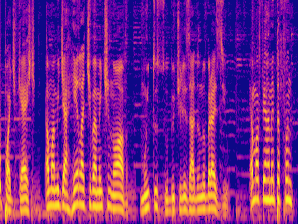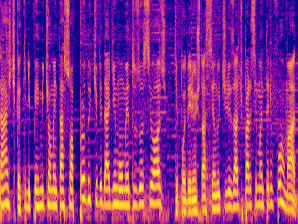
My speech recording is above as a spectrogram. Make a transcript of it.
O podcast é uma mídia relativamente nova, muito subutilizada no Brasil. É uma ferramenta fantástica que lhe permite aumentar sua produtividade em momentos ociosos, que poderiam estar sendo utilizados para se manter informado.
